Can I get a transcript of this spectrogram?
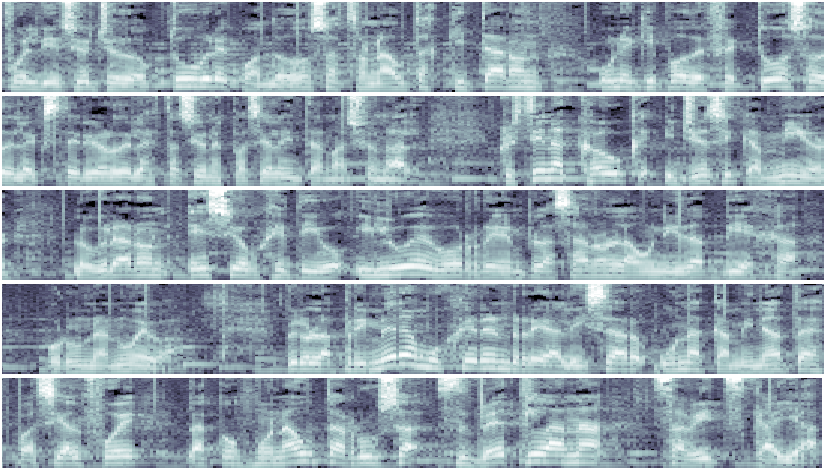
Fue el 18 de octubre cuando dos astronautas quitaron un equipo defectuoso del exterior de la Estación Espacial Internacional. Christina Koch y Jessica Meir lograron ese objetivo y luego reemplazaron la unidad vieja por una nueva. Pero la primera mujer en realizar una caminata espacial fue la cosmonauta rusa Svetlana Savitskaya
